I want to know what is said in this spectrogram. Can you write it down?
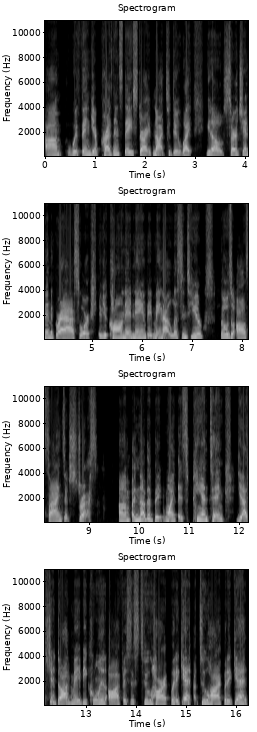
um, within your presence, they start not to do, like you know, searching in the grass, or if you're calling their name, they may not listen to you. Those are all signs of stress. Um, another big one is panting. Yes, your dog may be cooling off if it's too hard, but again, too hard. But again,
